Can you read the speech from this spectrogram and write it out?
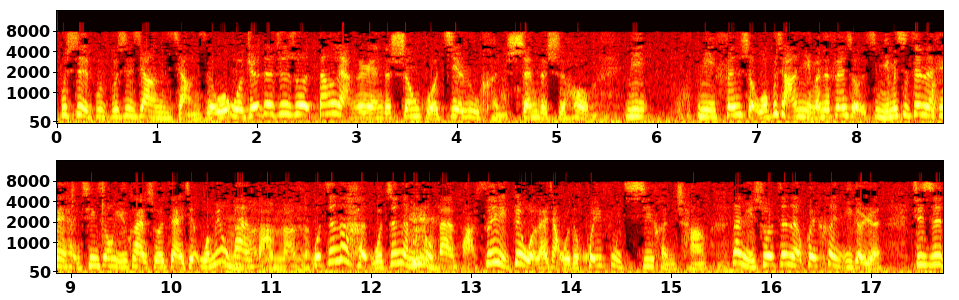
不是不不是这样子讲子，我我觉得就是说，当两个人的生活介入很深的时候，你你分手，我不晓得你们的分手，你们是真的可以很轻松愉快地说再见，我没有办法，我真的很我真的没有办法，所以对我来讲，我的恢复期很长。嗯那你说真的会恨一个人，其实。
